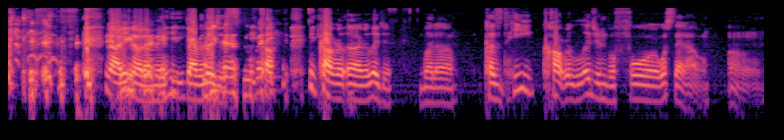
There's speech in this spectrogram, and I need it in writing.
no, you know what I mean. He got he religious. He caught he caught uh, religion, but uh, cause he caught religion before what's that album? Um,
